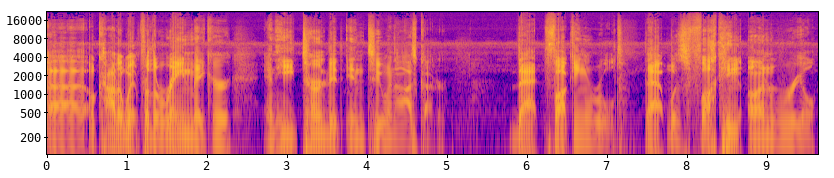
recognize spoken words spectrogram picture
uh, Okada went for the Rainmaker and he turned it into an Oscutter. That fucking ruled. That was fucking unreal.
